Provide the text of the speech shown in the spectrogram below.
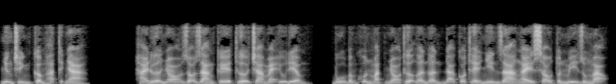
nhưng trình cẩm hát thích nha. Hai đứa nhỏ rõ ràng kế thừa cha mẹ ưu điểm, bù bấm khuôn mặt nhỏ thượng ẩn ẩn đã có thể nhìn ra ngày sau tuấn mỹ dung mạo.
